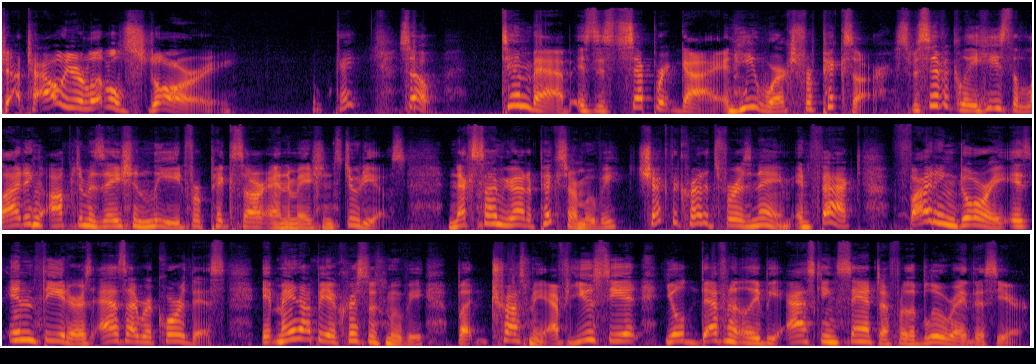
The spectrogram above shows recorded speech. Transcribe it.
T- tell your little story. Okay, so Tim Babb is this separate guy, and he works for Pixar. Specifically, he's the lighting optimization lead for Pixar Animation Studios. Next time you're at a Pixar movie, check the credits for his name. In fact, Finding Dory is in theaters as I record this. It may not be a Christmas movie, but trust me, after you see it, you'll definitely be asking Santa for the Blu ray this year.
